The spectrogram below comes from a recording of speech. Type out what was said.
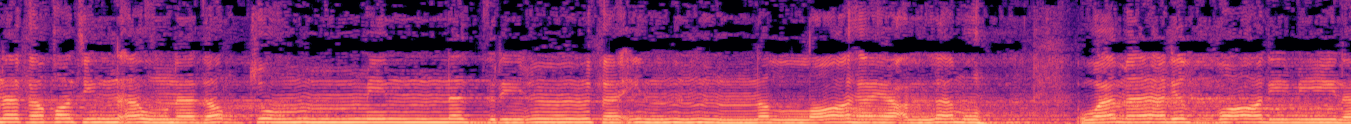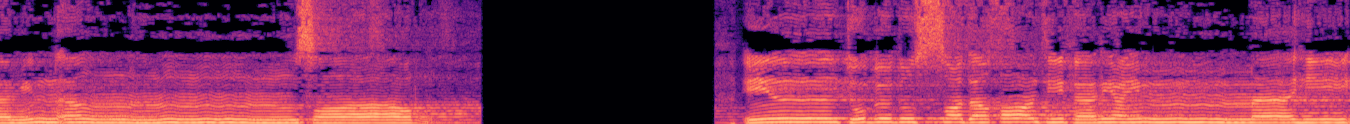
نفقة أو نذرتم من نذر فإن الله يعلمه وما للظالمين من أنصار إن تبدوا الصدقات فنعما هي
